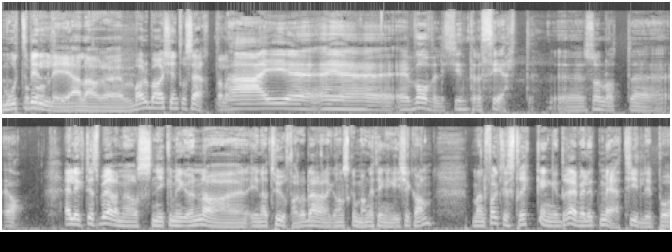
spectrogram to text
Motvillig, eller eh, var du bare ikke interessert? Eller? Nei, jeg, jeg, var vel ikke interessert. Eh, sånn at, eh, ja. Jeg lyktes bedre med å snike meg unna i naturfag, og der er det ganske mange ting jeg ikke kan. Men faktisk strikking drev jeg litt med tidlig på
